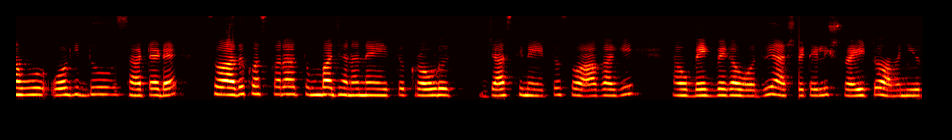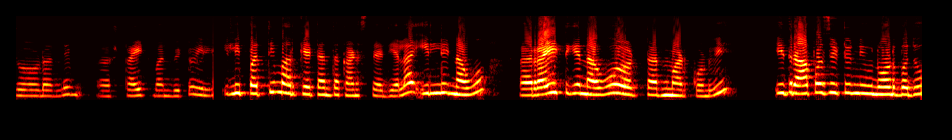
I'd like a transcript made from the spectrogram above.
ನಾವು ಹೋಗಿದ್ದು ಸಾಟರ್ಡೆ ಸೊ ಅದಕ್ಕೋಸ್ಕರ ತುಂಬ ಜನನೇ ಇತ್ತು ಕ್ರೌಡು ಜಾಸ್ತಿನೇ ಇತ್ತು. ಸೊ ಹಾಗಾಗಿ ನಾವು ಬೇಗ ಬೇಗ ಹೋದ್ವಿ. ಅಷ್ಟೇಟೆಯಲ್ಲಿ ಸ್ಟ್ರೈಟು ಅವೆನ್ಯೂ ರೋಡಲ್ಲಿ ಸ್ಟ್ರೈಟ್ ಬಂದ್ಬಿಟ್ಟು ಇಲ್ಲಿ ಇಲ್ಲಿ ಪತ್ತಿ ಮಾರ್ಕೆಟ್ ಅಂತ ಕಾಣಿಸ್ತಾ ಇದೆಯಲ್ಲ, ಇಲ್ಲಿ ನಾವು ರೈಟ್ಗೆ ನಾವು ಟರ್ನ್ ಮಾಡ್ಕೊಂಡ್ವಿ. ಇದ್ರ ಆಪೋಸಿಟ್ ನೀವು ನೋಡ್ಬೋದು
